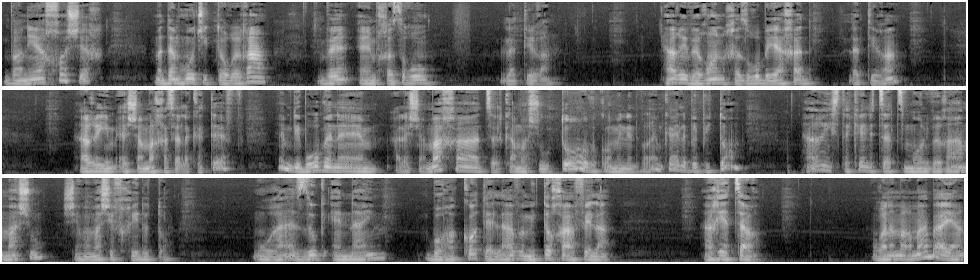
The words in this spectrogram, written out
כבר נהיה חושך, מדאם הוץ' התעוררה, והם חזרו לטירה. הארי ורון חזרו ביחד לטירה, הארי עם אש המחץ על הכתף, הם דיברו ביניהם על אש המחץ, על כמה שהוא טוב וכל מיני דברים כאלה, ופתאום הארי הסתכל לצד שמאל וראה משהו שממש הפחיד אותו. הוא ראה זוג עיניים בוהקות אליו מתוך האפלה. הארי עצר. רון אמר, מה הבעיה?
